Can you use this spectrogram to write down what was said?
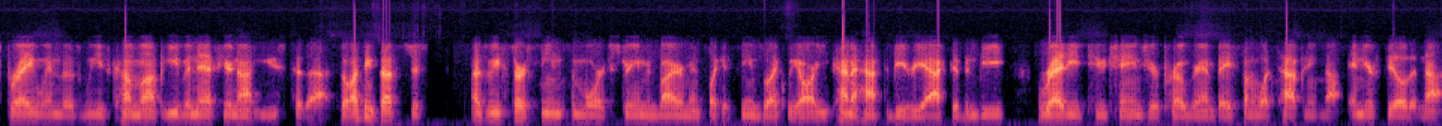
Spray when those weeds come up, even if you're not used to that. So, I think that's just as we start seeing some more extreme environments like it seems like we are, you kind of have to be reactive and be ready to change your program based on what's happening in your field and not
